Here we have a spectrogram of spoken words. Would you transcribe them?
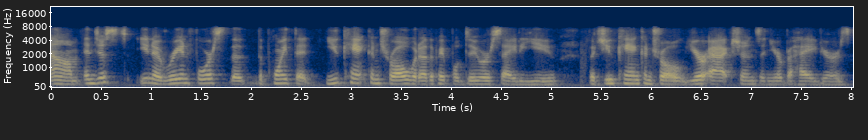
um, and just you know reinforce the the point that you can't control what other people do or say to you but you can control your actions and your behaviors,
